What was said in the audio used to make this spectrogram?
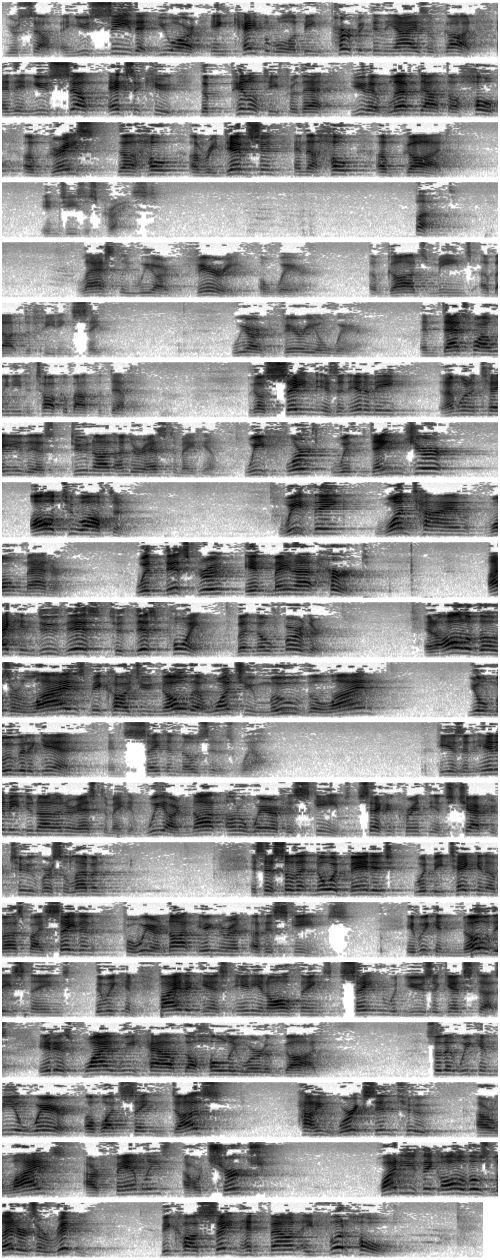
yourself and you see that you are incapable of being perfect in the eyes of God, and then you self execute the penalty for that, you have left out the hope of grace, the hope of redemption, and the hope of God in Jesus Christ. But, lastly, we are very aware of God's means about defeating Satan. We are very aware. And that's why we need to talk about the devil. Because Satan is an enemy, and I'm going to tell you this do not underestimate him. We flirt with danger all too often. We think one time won't matter. With this group, it may not hurt. I can do this to this point, but no further. And all of those are lies because you know that once you move the line, you'll move it again. And Satan knows it as well. He is an enemy, do not underestimate him. We are not unaware of his schemes. 2 Corinthians chapter 2 verse 11 it says so that no advantage would be taken of us by Satan for we are not ignorant of his schemes. If we can know these things, then we can fight against any and all things Satan would use against us. It is why we have the holy word of God so that we can be aware of what Satan does, how he works into our lives, our families, our church. Why do you think all of those letters are written? Because Satan had found a foothold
